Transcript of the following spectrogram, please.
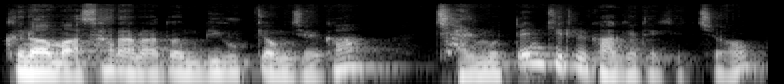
그나마 살아나던 미국 경제가 잘못된 길을 가게 되겠죠.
